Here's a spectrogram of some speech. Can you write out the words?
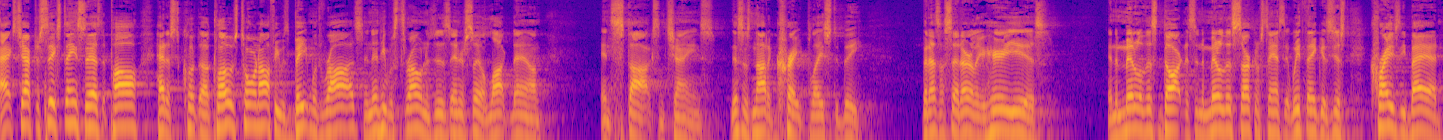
Acts chapter 16 says that Paul had his uh, clothes torn off, he was beaten with rods, and then he was thrown into this inner cell, locked down in stocks and chains. This is not a great place to be. But as I said earlier, here he is in the middle of this darkness, in the middle of this circumstance that we think is just crazy bad,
